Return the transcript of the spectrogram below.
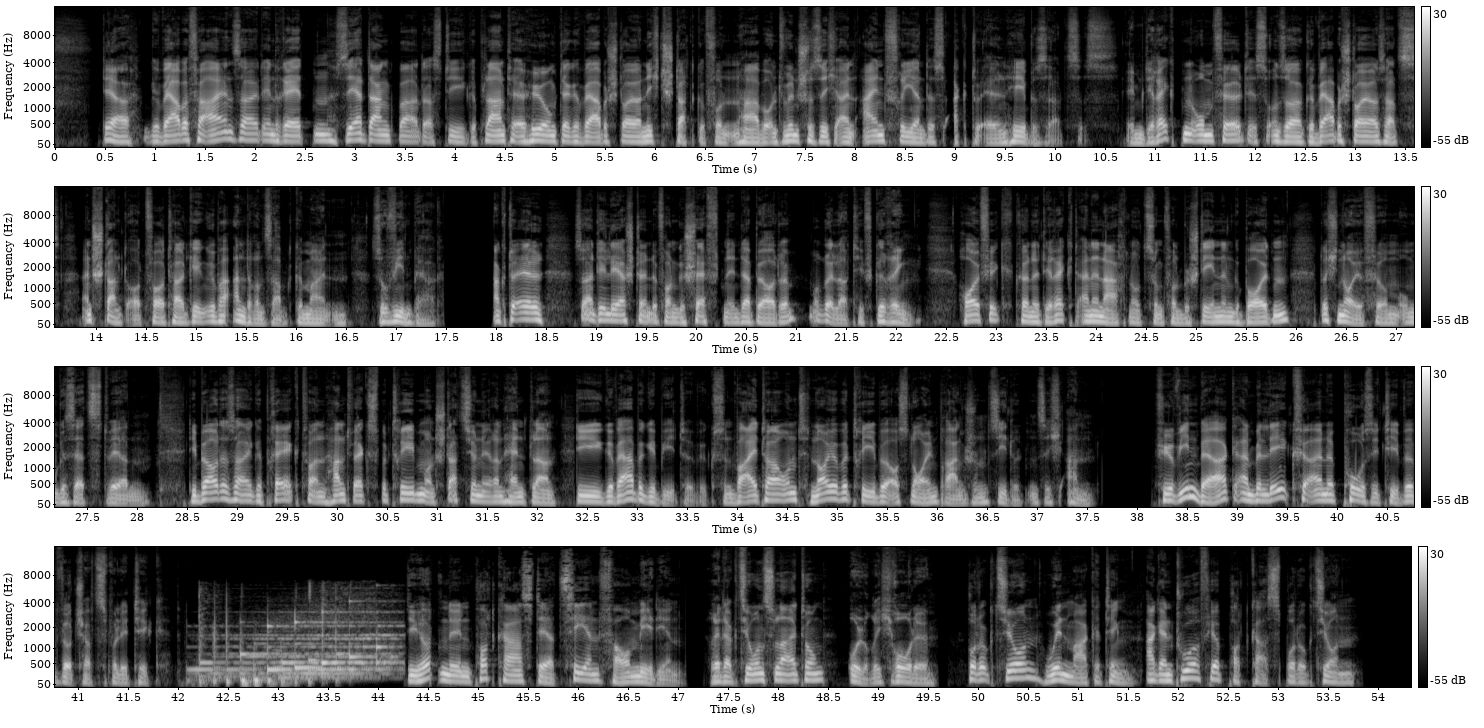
Der Gewerbeverein sei den Räten sehr dankbar, dass die geplante Erhöhung der Gewerbesteuer nicht stattgefunden habe und wünsche sich ein Einfrieren des aktuellen Hebesatzes. Im direkten Umfeld ist unser Gewerbesteuersatz ein Standortvorteil gegenüber anderen Samtgemeinden, so Wienberg. Aktuell seien die Leerstände von Geschäften in der Börde relativ gering. Häufig könne direkt eine Nachnutzung von bestehenden Gebäuden durch neue Firmen umgesetzt werden. Die Börde sei geprägt von Handwerksbetrieben und stationären Händlern. Die Gewerbegebiete wüchsen weiter und neue Betriebe aus neuen Branchen siedelten sich an. Für Wienberg ein Beleg für eine positive Wirtschaftspolitik. Sie hörten den Podcast der CNV Medien. Redaktionsleitung Ulrich Rode. Produktion Win Marketing, Agentur für Podcast-Produktionen.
